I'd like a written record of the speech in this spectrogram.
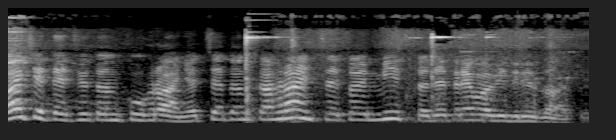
Бачите цю тонку грань? Оця тонка грань це те місце, де треба відрізати.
